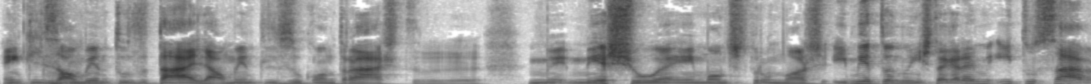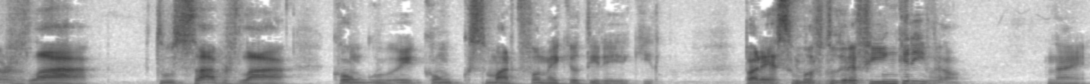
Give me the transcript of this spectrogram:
em que lhes uhum. aumento o detalhe, aumento-lhes o contraste, eh, me mexo em montes de pormenores e meto no Instagram e tu sabes lá, tu sabes lá com, eh, com que smartphone é que eu tirei aquilo. Parece uma fotografia incrível, não é?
